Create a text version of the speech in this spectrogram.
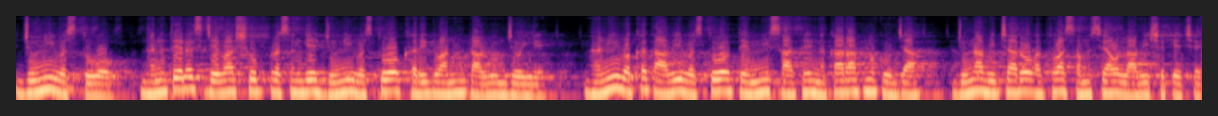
જૂની વસ્તુઓ, ધનતેરસ જેવા શુભ પ્રસંગે જૂની વસ્તુઓ ખરીદવાનું ટાળવું જોઈએ. ઘણી વખત આવી વસ્તુઓ તેમની સાથે નકારાત્મક ઊર્જા, જૂના વિચારો અથવા સમસ્યાઓ લાવી શકે છે.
